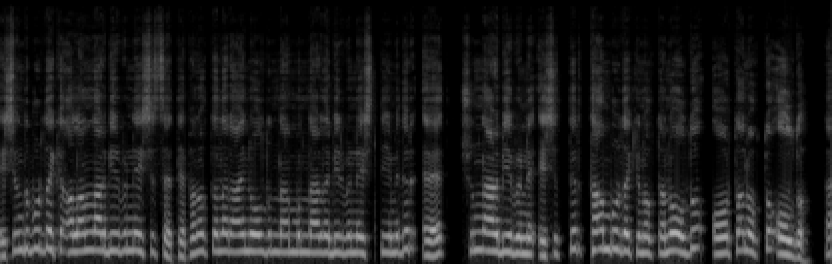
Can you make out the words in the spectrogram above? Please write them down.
E şimdi buradaki alanlar birbirine eşitse tepe noktaları aynı olduğundan bunlar da birbirine eşit değil midir? Evet. Şunlar birbirine eşittir. Tam buradaki nokta ne oldu? Orta nokta oldu. He.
